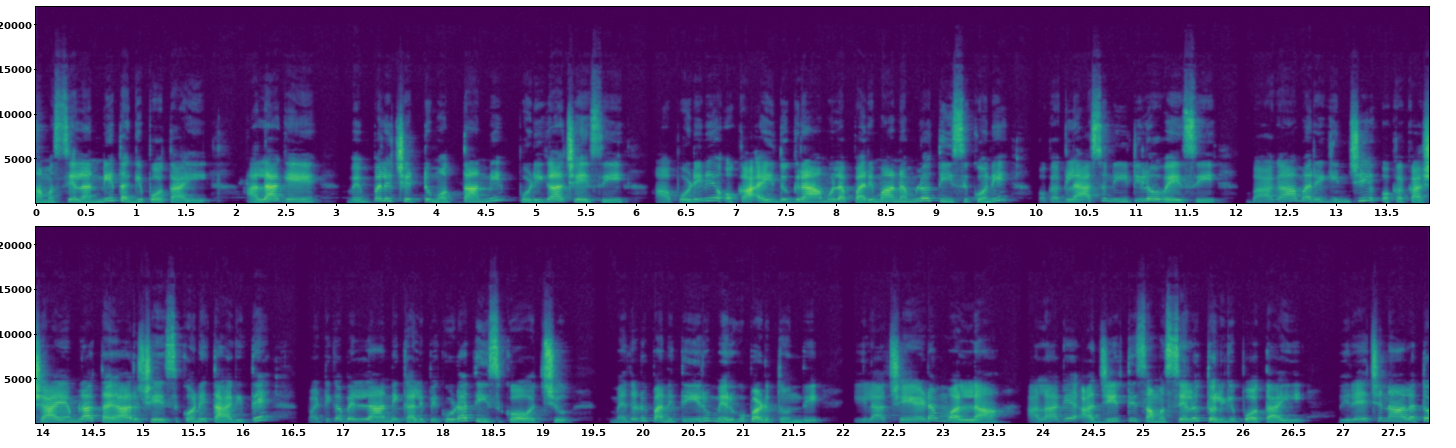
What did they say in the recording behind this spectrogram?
సమస్యలన్నీ తగ్గిపోతాయి. అలాగే వెంపలి చెట్టు మొత్తాన్ని పొడిగా చేసి ఆ పొడిని ఒక ఐదు గ్రాముల పరిమాణంలో తీసుకొని ఒక గ్లాసు నీటిలో వేసి బాగా మరిగించి ఒక కషాయంలా తయారు చేసుకొని తాగితే పటిక బెల్లాన్ని కలిపి కూడా తీసుకోవచ్చు. మెదడు పనితీరు మెరుగుపడుతుంది. ఇలా చేయడం వల్ల అలాగే అజీర్తి సమస్యలు తొలగిపోతాయి. విరేచనాలతో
